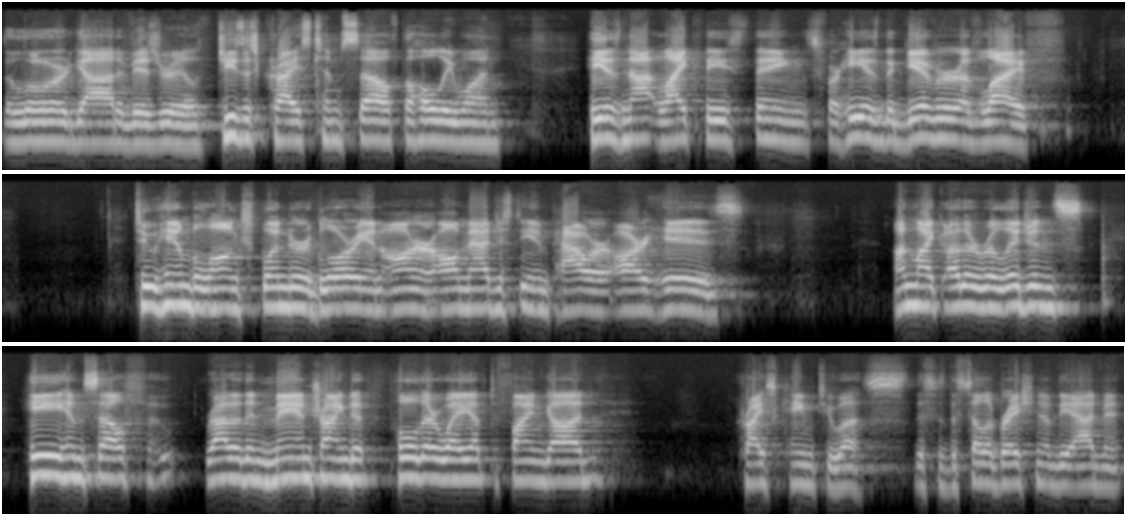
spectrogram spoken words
The Lord God of Israel, Jesus Christ Himself, the Holy One, He is not like these things, for He is the giver of life. To Him belong splendor, glory, and honor. All majesty and power are His. Unlike other religions, he himself, rather than man trying to pull their way up to find God, Christ came to us. This is the celebration of the Advent.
